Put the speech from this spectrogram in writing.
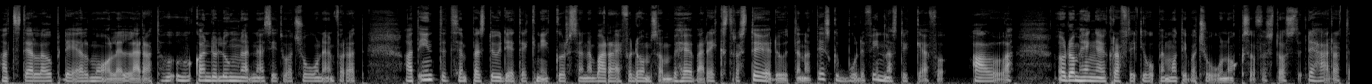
att ställa upp delmål eller att hur, hur, kan du lugna den här situationen för att, att inte till exempel studieteknikkurserna bara är för de som behöver extra stöd utan att det skulle borde finnas tycker jag för alla. Och de hänger ju kraftigt ihop med motivation också förstås. Det här att,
